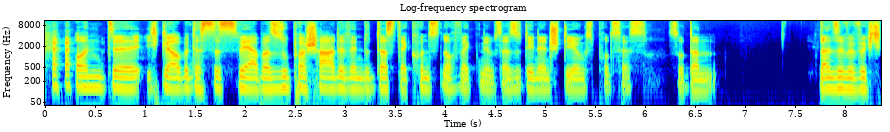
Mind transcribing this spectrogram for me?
und äh, ich glaube, dass das wäre aber super schade, wenn du das der Kunst noch wegnimmst, also den Entstehungsprozess. So dann, dann sind wir wirklich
